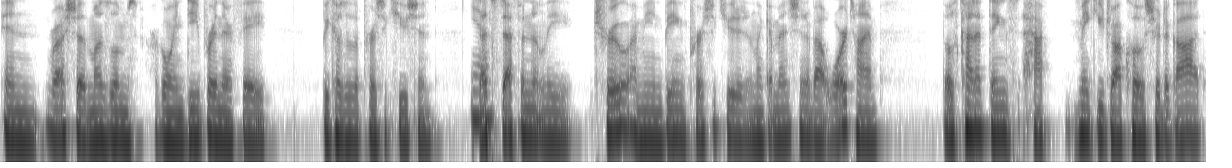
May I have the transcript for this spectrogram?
in Russia, Muslims are going deeper in their faith because of the persecution. Yeah. That's definitely true. I mean, being persecuted, and like I mentioned about wartime, those kind of things have make you draw closer to God.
